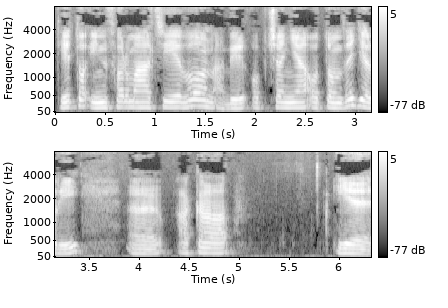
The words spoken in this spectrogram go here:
tieto informácie von, aby občania o tom vedeli, e, aká je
